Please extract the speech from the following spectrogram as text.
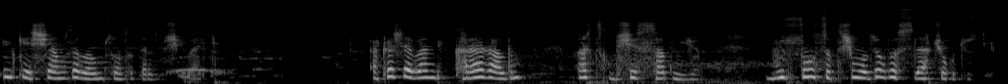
İlk eşyamızı alalım sonra satarız bir şey belki. Arkadaşlar ben bir karar aldım. Artık bir şey satmayacağım. Bu son satışım olacak da silah çok ucuz diye.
